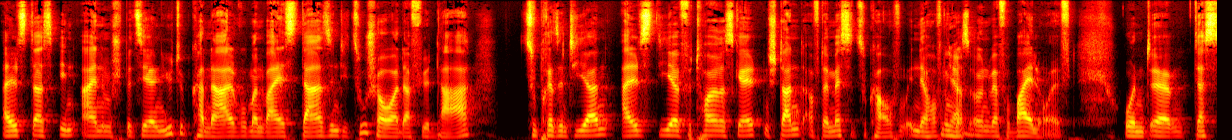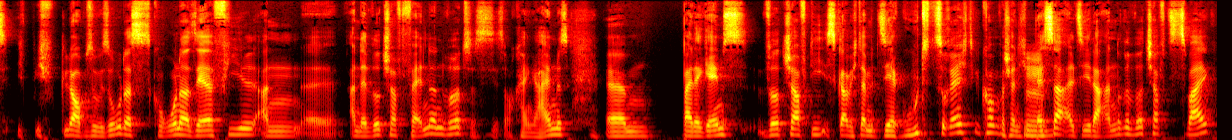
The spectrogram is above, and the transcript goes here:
als das in einem speziellen YouTube-Kanal, wo man weiß, da sind die Zuschauer dafür da, zu präsentieren, als dir für teures Geld einen Stand auf der Messe zu kaufen, in der Hoffnung, Ja. dass irgendwer vorbeiläuft. Und ähm, das, ich, ich glaube sowieso, dass Corona sehr viel an, äh, an der Wirtschaft verändern wird. Das ist jetzt auch kein Geheimnis. Ähm, bei der Games-Wirtschaft, die ist, glaube ich, damit sehr gut zurechtgekommen, wahrscheinlich Mhm. besser als jeder andere Wirtschaftszweig.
